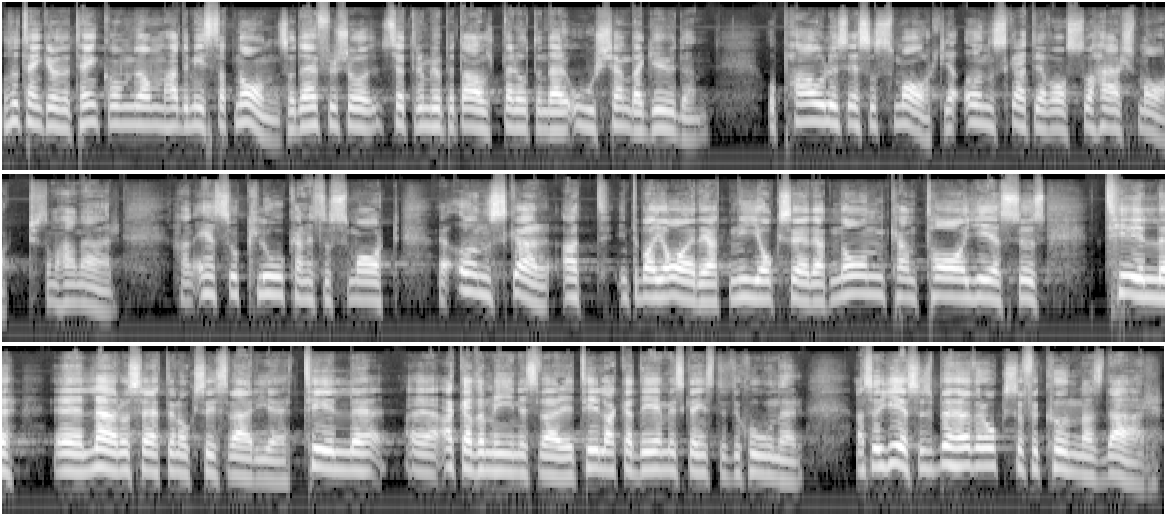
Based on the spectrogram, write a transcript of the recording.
Och så tänker de, tänk om de hade missat någon. Så därför så sätter de upp ett altare åt den där okända guden. Och Paulus är så smart. Jag önskar att jag var så här smart som han är. Han är så klok, han är så smart. Jag önskar att, inte bara jag är det, att ni också är det, att någon kan ta Jesus till Eh, lärosäten också i Sverige, till eh, akademin i Sverige, till akademiska institutioner. Alltså Jesus behöver också förkunnas där.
